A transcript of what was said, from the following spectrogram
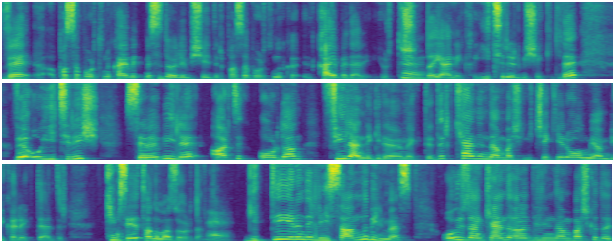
ve pasaportunu kaybetmesi de öyle bir şeydir. Pasaportunu kaybeder yurt dışında evet. yani yitirir bir şekilde ve o yitiriş sebebiyle artık oradan fiilen de gidememektedir. Kendinden başka gidecek yeri olmayan bir karakterdir. Kimseyi tanımaz orada. Evet. Gittiği yerinde lisanını bilmez. O yüzden kendi ana dilinden başka da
